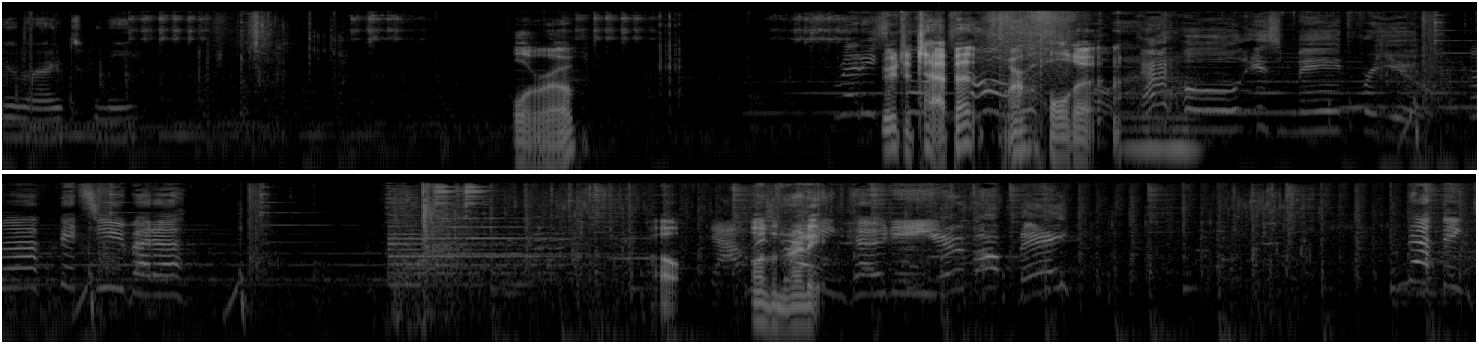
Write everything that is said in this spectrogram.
You lied to me. Pull rope. Ready Do we have to tap it or hold it? That hole is made for you. Ah, fits you better. Oh, I wasn't ready. drain, Cody. Give up, May. Nothing's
